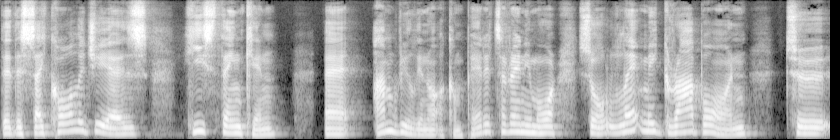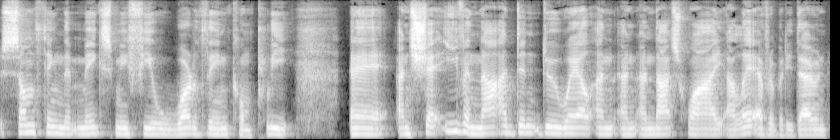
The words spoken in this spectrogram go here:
that the psychology is he's thinking, uh, I'm really not a competitor anymore. So let me grab on to something that makes me feel worthy and complete. Uh, and shit, even that I didn't do well, and, and and that's why I let everybody down,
